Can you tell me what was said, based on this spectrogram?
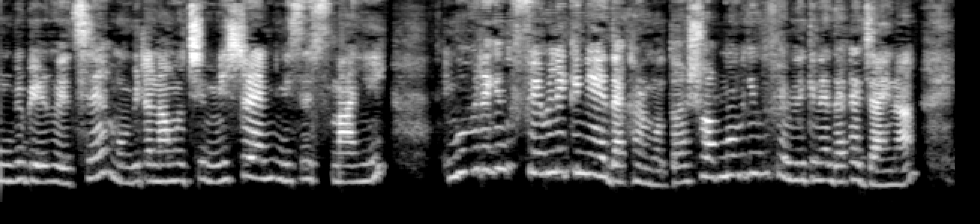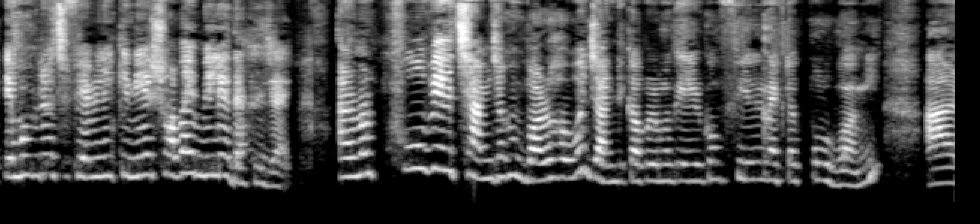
মুভি বের হয়েছে। মুভিটার নাম হচ্ছে মিস্টার অ্যান্ড মিসেস মাহি। এই মুভিটা কিন্তু ফ্যামিলিকে নিয়ে দেখার মতো, আর সব মুভি কিন্তু ফ্যামিলিকে নিয়ে দেখা যায় না। এই মুভিটা হচ্ছে ফ্যামিলিকে নিয়ে সবাই মিলে দেখা যায়। আর আমার খুবই ইচ্ছা, আমি যখন বড় হব, জাহ্নবী কাপুরের মতো এরকম ফিল্ম একটা করব আমি। আর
